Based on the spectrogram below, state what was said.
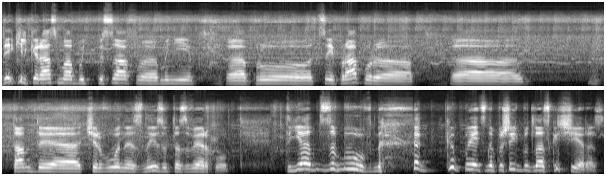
декілька разів, мабуть, писав е, мені е, про цей прапор. е, Там, де червоне знизу та зверху. Та я забув. Капець, напишіть, будь ласка, ще раз.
